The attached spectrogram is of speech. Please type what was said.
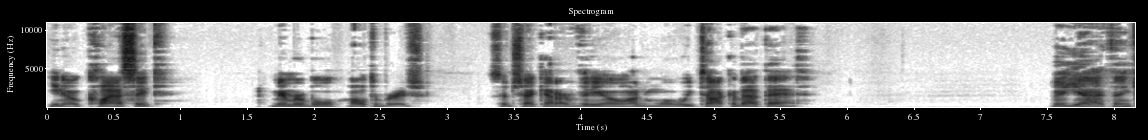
you know, classic, memorable Alter Bridge. So check out our video on what we talk about that. But yeah, I think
